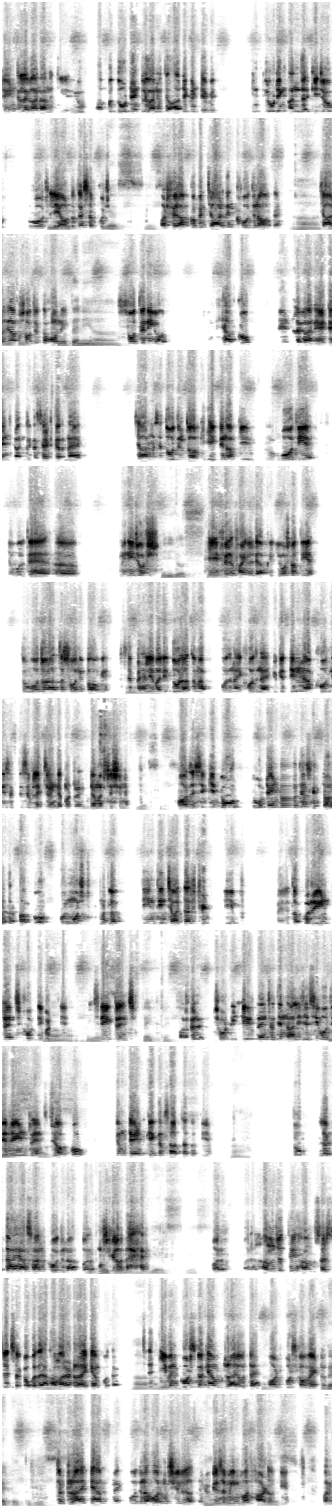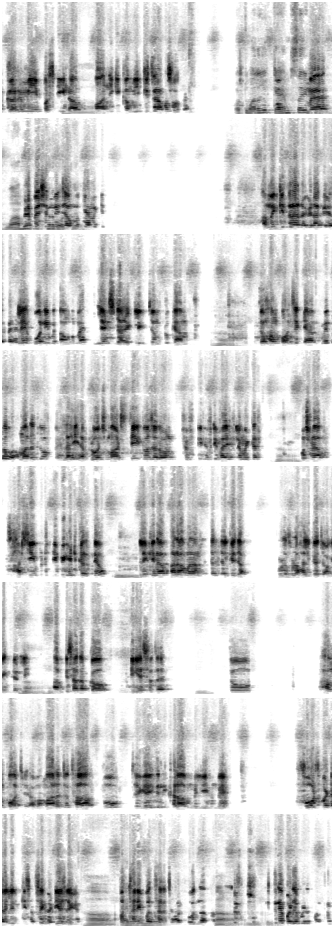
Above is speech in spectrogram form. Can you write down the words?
टेंट लगाना आना चाहिए। आपको दो टेंट लगाने होते हैं आधे घंटे में इंक्लूडिंग अंदर की जो वो लेआउट होता है सब कुछ। yes yes. और फिर आपको फिर चार दिन खोदना होता है। हाँ चार दिन आप सोते तो हो नहीं। सोते नहीं हाँ। सोते नहीं हो। क्योंकि आपको टेंट लगाने हैं टेंट का अंदर का सेट करना है। चार में से दो दिन तो आपकी एक दिन आपकी वो होती है क्या बोलते हैं मिनी जोश। मिनी जोश। ये फिर फाइनल डे आपकी जोश होती है। तो वो दो रात तो सो नहीं पाओगे। उससे हाँ। पहले वाली दो रातों में आपको खोदना ही खोदना है क्योंकि दिन में आप खोद नहीं सकते सिर्फ़ लेक्चर एंड डेमोन्स्ट्रेशन है। और जैसे कि दो दो टेंट होते हैं उसके चारों तरफ़ आपको ऑलमोस्ट मतलब तीन तीन चार चार फीट डीप पहले तो आपको रेन ट्रेंच खोदनी पड़ती है हाँ स्नेक ट्रेंच और फिर छोटी सी ट्रेंच होती है नाली जैसी होती है रेन ट्रेंच जो आपको एकदम टेंट के एकदम साथ साथ होती है। हाँ। तो लगता है आसान खोदना पर मुश्किल होता है। और और हम जो थे हम सर से सर को पता है हमारा ड्राई कैंप होता है। हाँ इवन कोर्स का कैंप ड्राई होता है हाँ। और कोर्स का वेट होता है। है तो ड्राई कैंप में खोदना और मुश्किल हो जाता है क्योंकि हाँ, ज़मीन बहुत हार्ड होती है और गर्मी पसीना हाँ। पानी की कमी कितना कुछ होता है। और तुम्हारा जो कैंप साइट मैं था वहाँ भी प्रिपरेशन पत्थर में बहुत जाऊँगा कि हमें हमें कितना रगड़ा गया पहले वो नहीं बताऊँगा मैं let's directly jump to camp हाँ तो हम पहुँचे कैंप में तो हमारा जो पहला ही अप्रोच मार्च थी इट वाज अराउंड 50 55 किलोमीटर हाँ। उसमें आप हसी सीपी हिट करते हो हम्म, लेकिन आप आराम आराम से चल चल के जाते हो। थोड़ा थोड़ा हल्का जॉगिंग कर ली। हाँ, हाँ। आपके साथ आपका डीएस होता है। हम्म, तो हम पहुँचे। अब हमारा जो था वो जगह इतनी खराब मिली हमें। फोर्थ बटालियन की सबसे घटिया जगह। हाँ पत्थर ही पत्थर जहाँ खोदना था। हाँ, इतने बड़े बड़े पत्थर।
